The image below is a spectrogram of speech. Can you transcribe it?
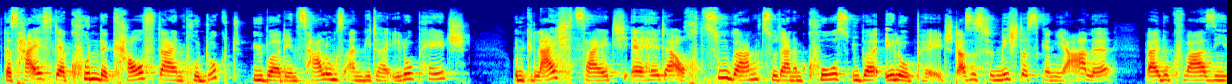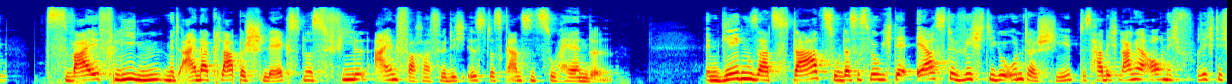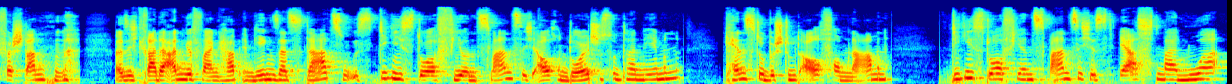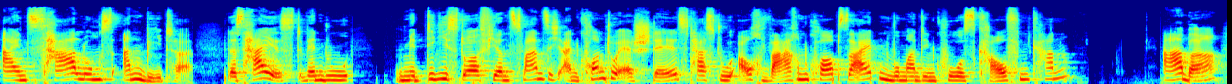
Das heißt, der Kunde kauft dein Produkt über den Zahlungsanbieter Elopage und gleichzeitig erhält er auch Zugang zu deinem Kurs über Elopage. Das ist für mich das Geniale, weil du quasi zwei Fliegen mit einer Klappe schlägst und es viel einfacher für dich ist, das Ganze zu handeln. Im Gegensatz dazu, und das ist wirklich der erste wichtige Unterschied, das habe ich lange auch nicht richtig verstanden, als ich gerade angefangen habe. Im Gegensatz dazu ist Digistore 24 auch ein deutsches Unternehmen. Kennst du bestimmt auch vom Namen. Digistore 24 ist erstmal nur ein Zahlungsanbieter. Das heißt, wenn du mit Digistore 24 ein Konto erstellst, hast du auch Warenkorbseiten, wo man den Kurs kaufen kann. Aber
